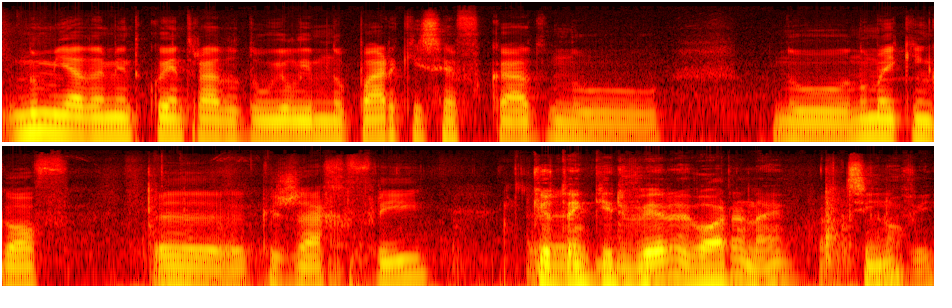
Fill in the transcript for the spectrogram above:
nomeadamente com a entrada do William no parque, isso é focado no, no, no making of uh, que já referi. Que eu tenho que ir ver agora, não é? Sim. Não vi.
